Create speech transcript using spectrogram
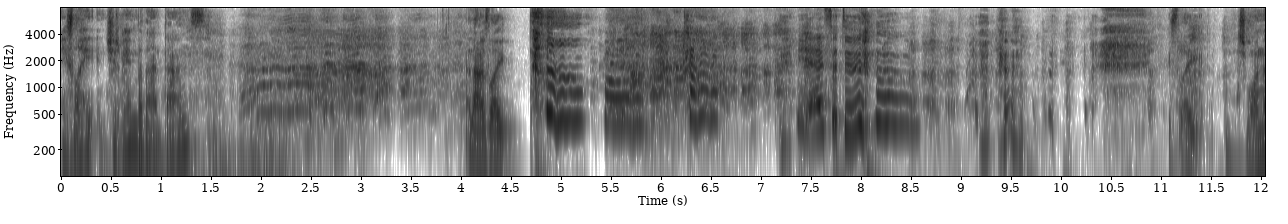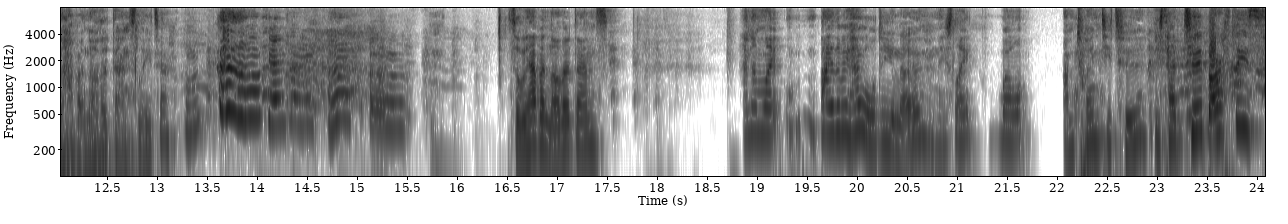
He's like, Do you remember that dance? and I was like, Yes, I do. He's like, Do you want to have another dance later? Okay. So we have another dance. I'm like, by the way, how old are you now? And he's like, well, I'm 22. He's had two birthdays.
